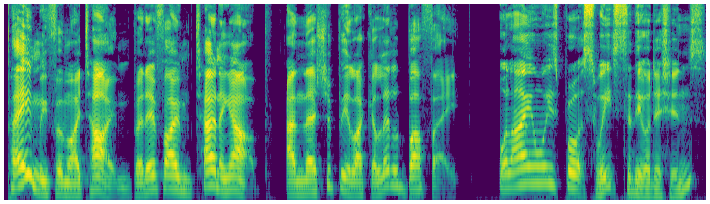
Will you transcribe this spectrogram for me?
paying me for my time, but if I'm turning up and there should be like a little buffet. well i always brought sweets to the auditions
